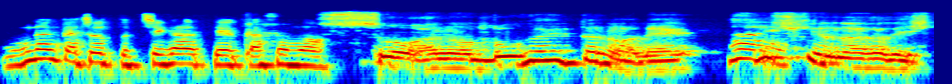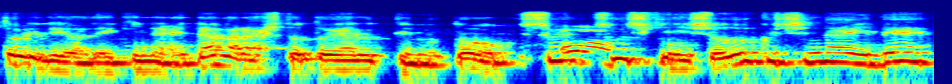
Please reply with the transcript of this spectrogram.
なんかちょっと違うっていうか、その、そう、あの、僕が言ったのはね、はい組織の中で一人ではできない、だから人とやるっていうのと、組織に所属しないで、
